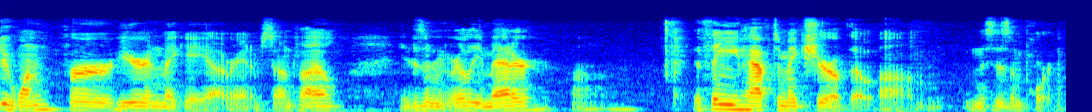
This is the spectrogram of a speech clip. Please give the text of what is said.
to do one for here and make a uh, random sound file. It doesn't really matter. Um, the thing you have to make sure of though, um, and this is important,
